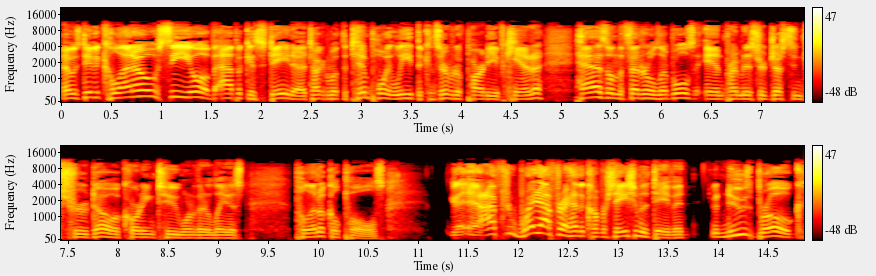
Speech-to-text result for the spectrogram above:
That was David Coletto, CEO of Abacus Data, talking about the 10 point lead the Conservative Party of Canada has on the federal Liberals and Prime Minister Justin Trudeau, according to one of their latest political polls. After, right after I had the conversation with David, news broke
